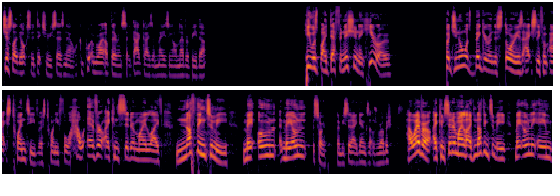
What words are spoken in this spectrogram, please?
just like the Oxford Dictionary says now. I can put him right up there and say, that guy's amazing, I'll never be that. He was by definition a hero, but do you know what's bigger in the story is actually from Acts 20, verse 24. However, I consider my life, nothing to me may own, may own, sorry, let me say that again because that was rubbish. However, I consider my life nothing to me, may only aim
